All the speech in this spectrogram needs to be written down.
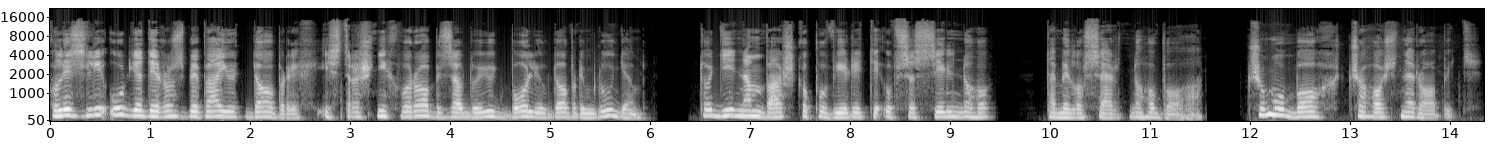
коли злі уряди розбивають добрих і страшні хвороби завдають болів добрим людям, тоді нам важко повірити у всесильного та милосердного Бога. Чому Бог чогось не робить?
